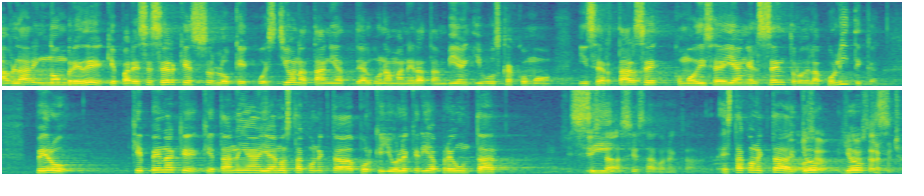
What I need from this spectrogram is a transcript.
Hablar en nombre de, que parece ser que eso es lo que cuestiona Tania de alguna manera también y busca como insertarse, como dice ella, en el centro de la política. Pero qué pena que, que Tania ya no está conectada porque yo le quería preguntar Sí, si está, sí está conectada. está conectada. O Yo, sea, yo estar quis-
